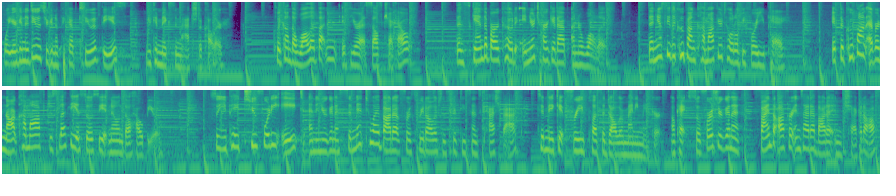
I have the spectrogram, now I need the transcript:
What you're gonna do is you're gonna pick up two of these. You can mix and match the color. Click on the wallet button if you're at self-checkout. Then scan the barcode in your Target app under wallet. Then you'll see the coupon come off your total before you pay. If the coupon ever not come off, just let the associate know and they'll help you. So you pay $248 and then you're gonna submit to Ibotta for $3.50 cash back to make it free plus a dollar money maker. Okay, so first you're gonna find the offer inside Ibotta and check it off.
